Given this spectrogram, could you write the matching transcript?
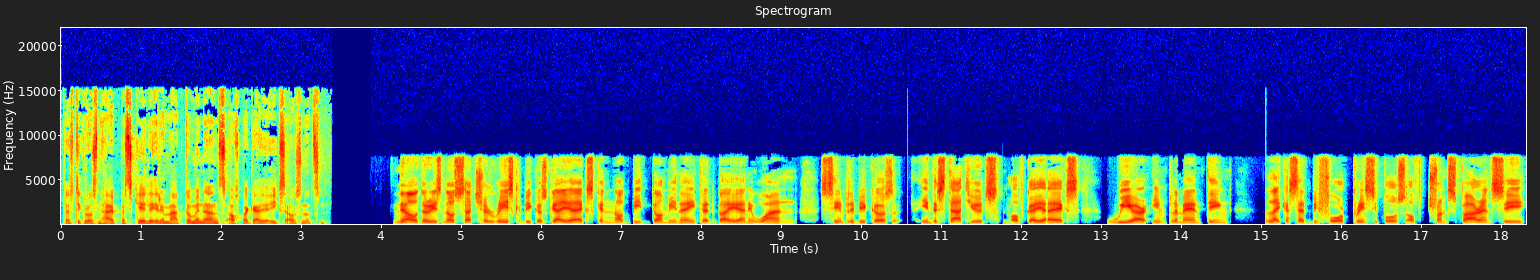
dass die großen Hyperscaler ihre Marktdominanz auch bei Gaia X ausnutzen. No, there is no such a risk because Gaia X cannot be dominated by anyone simply because in the statutes of Gaia X, we are implementing, like I said before, principles of transparency,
